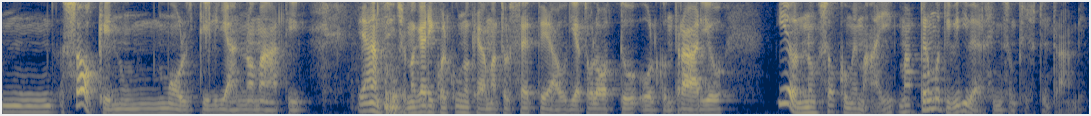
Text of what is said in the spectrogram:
mm, so che non molti li hanno amati. E anzi, c'è magari qualcuno che ha amato il 7 e ha odiato l'8 o il contrario. Io non so come mai, ma per motivi diversi mi sono piaciuti entrambi.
